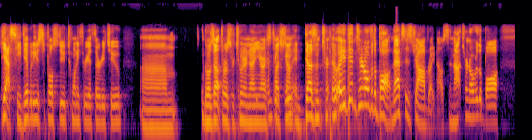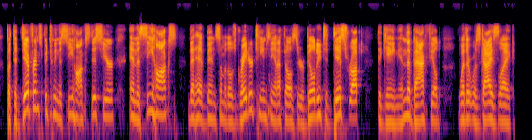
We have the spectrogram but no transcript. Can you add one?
Yes, he did what he was supposed to do, 23 of 32. Um, goes out, throws for 209 yards, MVP. touchdown, and doesn't turn. uh, He didn't turn over the ball, and that's his job right now, is to not turn over the ball. But the difference between the Seahawks this year and the Seahawks that have been some of those greater teams in the NFL is their ability to disrupt the game in the backfield, whether it was guys like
